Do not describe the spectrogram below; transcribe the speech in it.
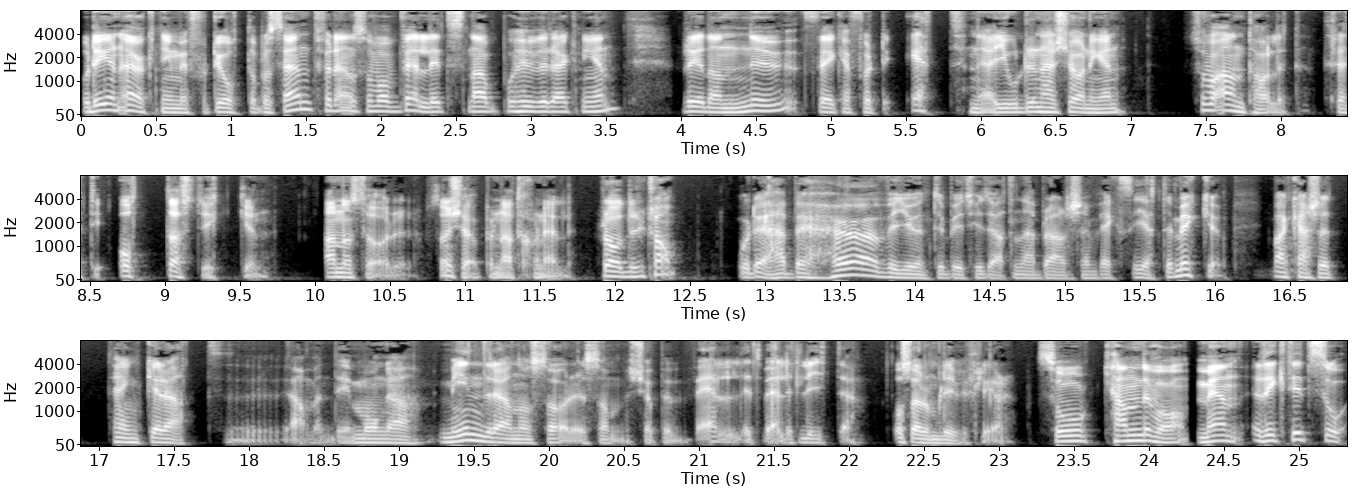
Och Det är en ökning med 48 procent för den som var väldigt snabb på huvudräkningen. Redan nu, vecka 41, när jag gjorde den här körningen, så var antalet 38 stycken annonsörer som köper nationell radioreklam. Och det här behöver ju inte betyda att den här branschen växer jättemycket. Man kanske tänker att eh, ja, men det är många mindre annonsörer som köper väldigt, väldigt lite och så har de blivit fler. Så kan det vara, men riktigt så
